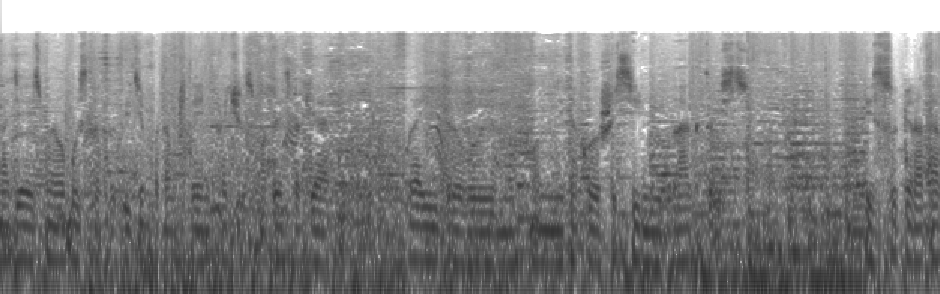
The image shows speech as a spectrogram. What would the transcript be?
Надеюсь, мы его быстро победим, потому что я не хочу смотреть, как я проигрываю ему. Он не такой уж и сильный враг, то есть из суператак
